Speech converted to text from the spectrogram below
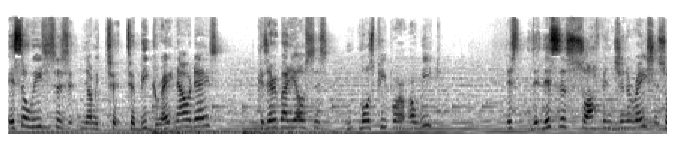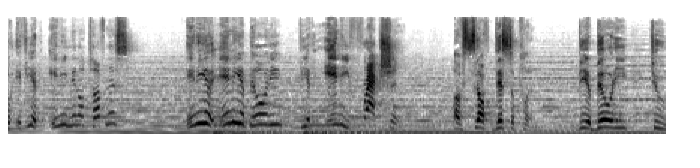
It's so easy to, you know, to, to be great nowadays because everybody else is, most people are, are weak. This, this is a softened generation. So if you have any mental toughness, any, any ability, if you have any fraction of self discipline, the ability to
